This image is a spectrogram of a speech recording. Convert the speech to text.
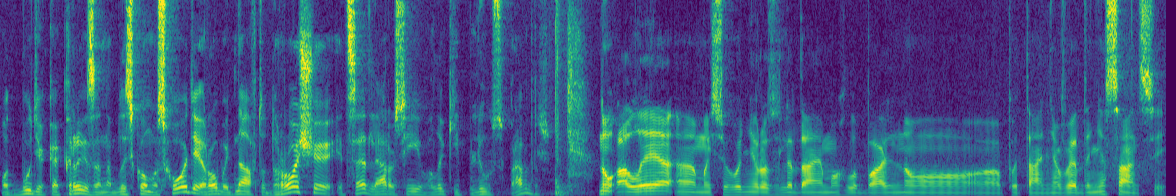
От будь-яка криза на близькому сході робить нафту дорожчою, і це для Росії великий плюс, правда ж? Ну але е, ми сьогодні розглядаємо глобально е, питання ведення санкцій.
